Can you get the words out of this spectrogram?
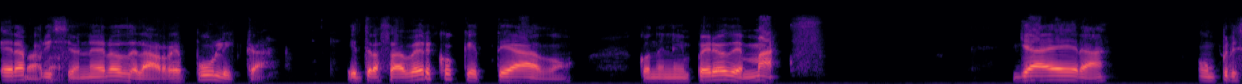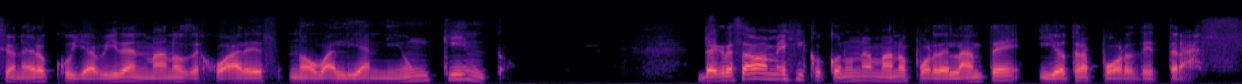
era prisionero de la República y tras haber coqueteado con el imperio de Max, ya era un prisionero cuya vida en manos de Juárez no valía ni un quinto. Regresaba a México con una mano por delante y otra por detrás.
